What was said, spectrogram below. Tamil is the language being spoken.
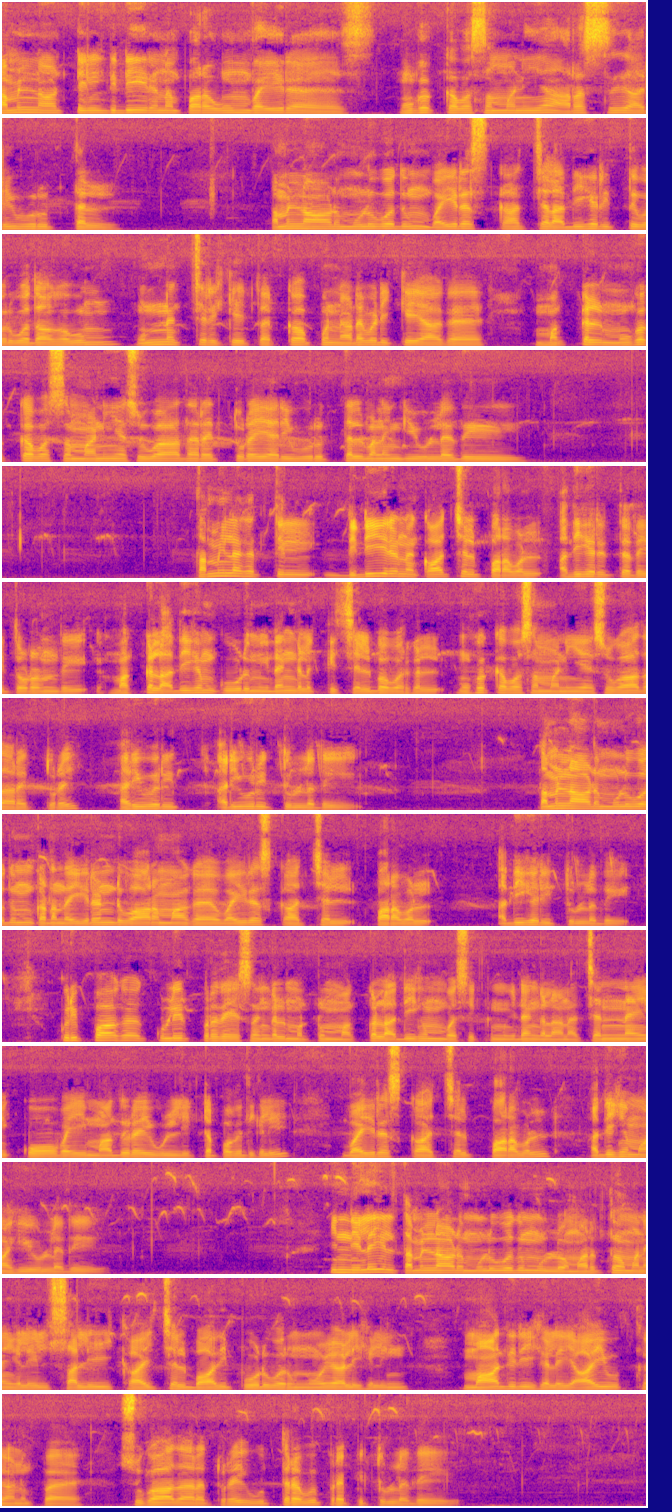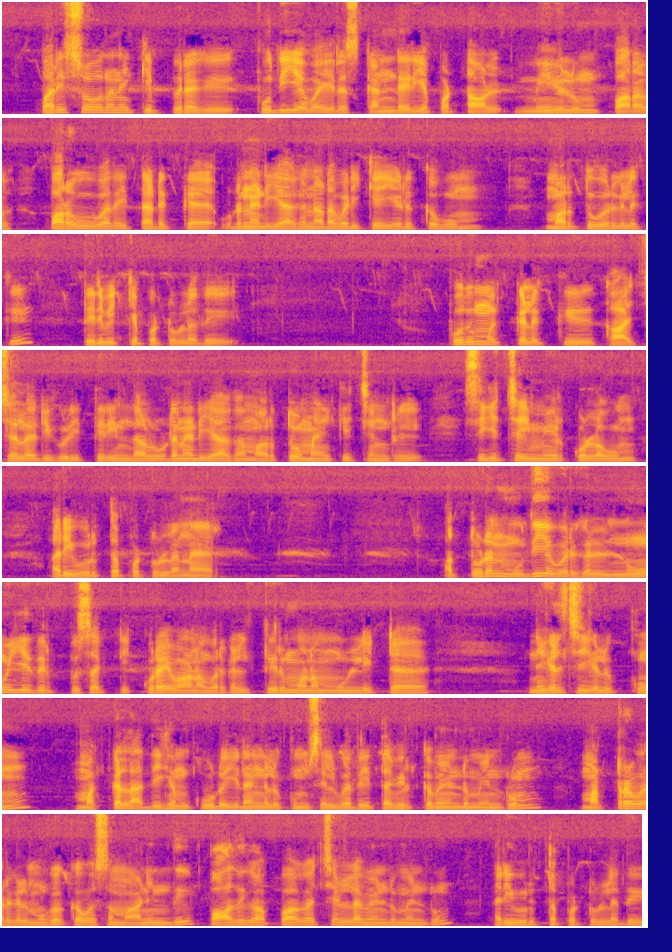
தமிழ்நாட்டில் திடீரென பரவும் வைரஸ். முகக்கவசம் அணிய அரசு அறிவுறுத்தல். தமிழ்நாடு முழுவதும் வைரஸ் காய்ச்சல் அதிகரித்து வருவதாகவும் முன்னெச்சரிக்கை தற்காப்பு நடவடிக்கையாக மக்கள் முகக்கவசம் அணிய சுகாதாரத்துறை அறிவுறுத்தல் வழங்கியுள்ளது. தமிழகத்தில் திடீரென காய்ச்சல் பரவல் அதிகரித்ததைத் தொடர்ந்து மக்கள் அதிகம் கூடும் இடங்களுக்கு செல்பவர்கள் முகக்கவசம் அணிய சுகாதாரத்துறை அறிவுரி அறிவுறுத்துள்ளது தமிழ்நாடு முழுவதும் கடந்த இரண்டு வாரமாக வைரஸ் காய்ச்சல் பரவல் அதிகரித்துள்ளது. குறிப்பாக குளிர் பிரதேசங்கள் மற்றும் மக்கள் அதிகம் வசிக்கும் இடங்களான சென்னை கோவை மதுரை உள்ளிட்ட பகுதிகளில் வைரஸ் காய்ச்சல் பரவல் அதிகமாகியுள்ளது. இந்நிலையில் தமிழ்நாடு முழுவதும் உள்ள மருத்துவமனைகளில் சளி காய்ச்சல் பாதிப்போடு வரும் நோயாளிகளின் மாதிரிகளை ஆய்வுக்கு அனுப்ப சுகாதாரத்துறை உத்தரவு பிறப்பித்துள்ளது. பரிசோதனைக்கு பிறகு புதிய வைரஸ் கண்டறியப்பட்டால் மேலும் பர பரவுவதை தடுக்க உடனடியாக நடவடிக்கை எடுக்கவும் மருத்துவர்களுக்கு தெரிவிக்கப்பட்டுள்ளது. பொதுமக்களுக்கு காய்ச்சல் அறிகுறி தெரிந்தால் உடனடியாக மருத்துவமனைக்கு சென்று சிகிச்சை மேற்கொள்ளவும் அறிவுறுத்தப்பட்டுள்ளனர். அத்துடன் முதியவர்கள் நோய் எதிர்ப்பு சக்தி குறைவானவர்கள் திருமணம் உள்ளிட்ட நிகழ்ச்சிகளுக்கும் மக்கள் அதிகம் கூட இடங்களுக்கும் செல்வதை தவிர்க்க வேண்டும் என்றும் மற்றவர்கள் முகக்கவசம் அணிந்து பாதுகாப்பாக செல்ல வேண்டும் என்றும் அறிவுறுத்தப்பட்டுள்ளது.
